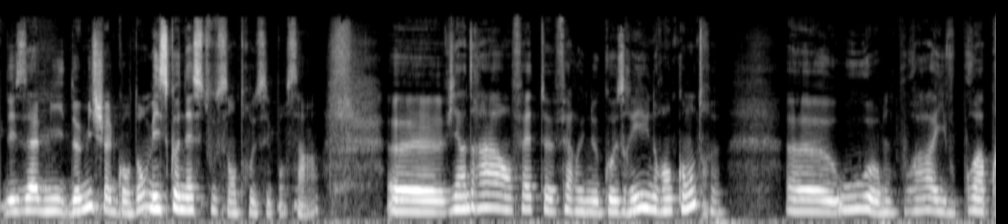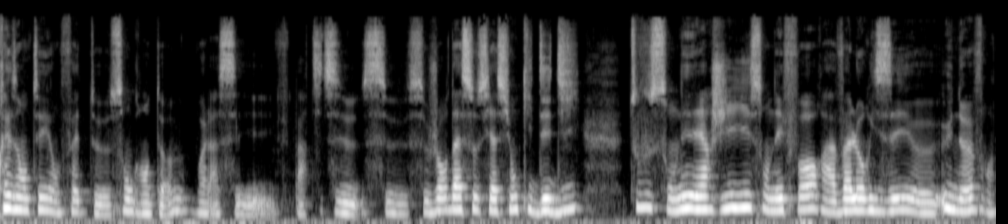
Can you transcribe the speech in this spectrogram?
des amis de Michel Gourdon, mais ils se connaissent tous entre eux, c'est pour ça, hein, euh, viendra en fait faire une causerie, une rencontre. où on pourra, il pourra présenter en fait son grand homme. Voilà, c'est partie de ce, ce genre d'association qui dédie tout son énergie, son effort à valoriser euh, une œuvre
